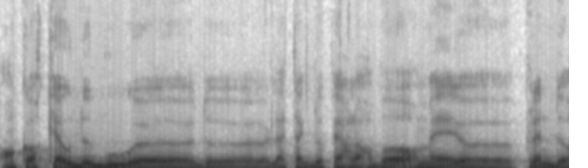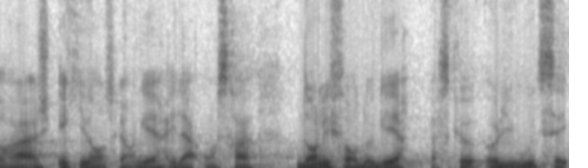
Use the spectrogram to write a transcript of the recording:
encore chaos debout de l'attaque de Pearl Harbor, mais pleine de rage et qui va entrer en guerre. Et là, on sera dans l'effort de guerre parce que Hollywood s'est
